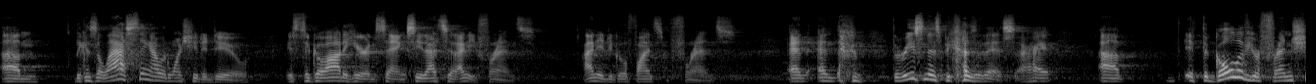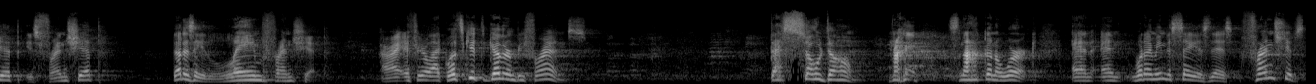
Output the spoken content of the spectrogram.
Um, because the last thing I would want you to do is to go out of here and saying, see, that's it, I need friends. I need to go find some friends. And, and the reason is because of this, all right? Uh, if the goal of your friendship is friendship, that is a lame friendship, all right? If you're like, let's get together and be friends, that's so dumb, right? It's not gonna work. And, and what I mean to say is this friendships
